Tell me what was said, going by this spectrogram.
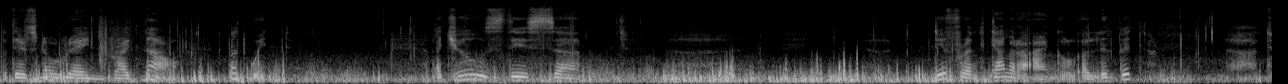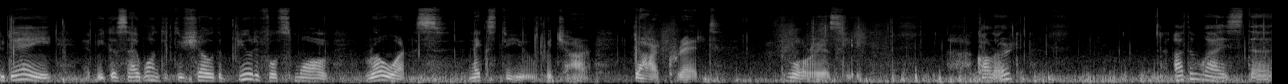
but there's no rain right now but wind. I chose this uh, uh, different camera angle a little bit. Uh, today because I wanted to show the beautiful small rowans next to you, which are dark red, gloriously uh, colored. Otherwise, the,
